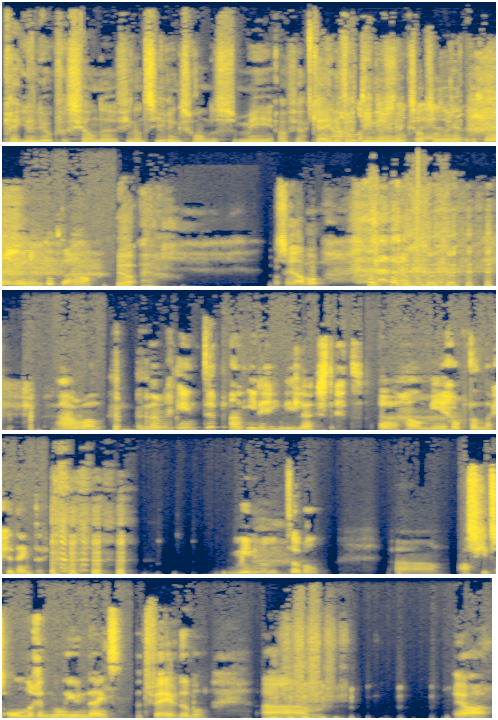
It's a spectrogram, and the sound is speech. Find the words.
krijgen jullie ook verschillende financieringsrondes mee? Of ja, krijgen, ja, verdienen jullie, ik zal het zo zeggen. 20 miljoen in totaal. Ja. Dat is er rap op. ah man, nummer 1 tip aan iedereen die luistert. Uh, haal meer op dan dat je denkt dat je Minimum het dubbel. Uh, als je iets onder het miljoen denkt, het vijfdubbel. Um, ja,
